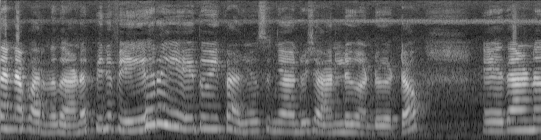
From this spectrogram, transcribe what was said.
തന്നെ പറഞ്ഞതാണ്. പിന്നെ വേറെ ഏതോ ഈ കഴിഞ്ഞ ദിവസം ഞാനൊരു ചാനൽ കണ്ടു കേട്ടോ. ഏതാണ്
